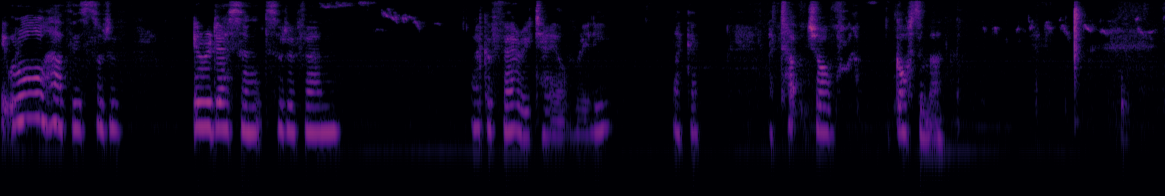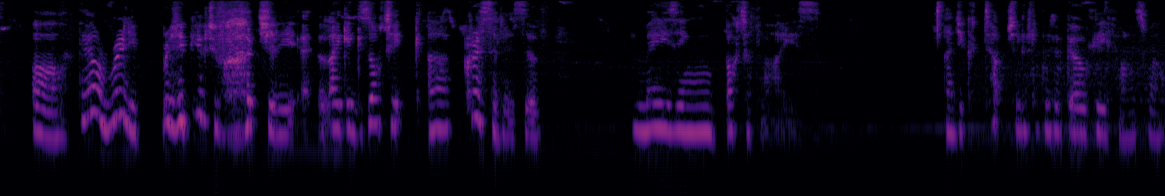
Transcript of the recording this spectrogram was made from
It will all have this sort of iridescent sort of um, like a fairy tale, really, like a, a touch of gossamer. Oh, they are really, really beautiful actually, like exotic uh, chrysalis of amazing butterflies. And you could touch a little bit of gold leaf on as well.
